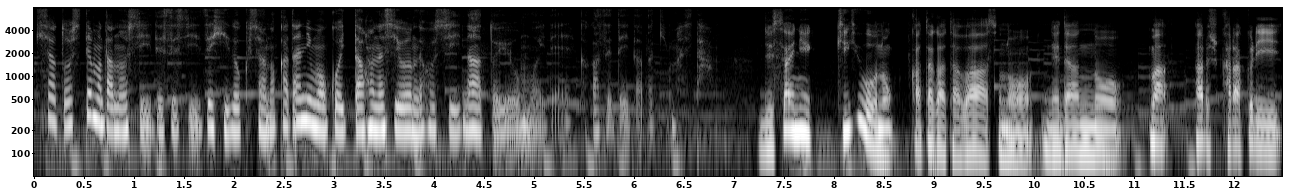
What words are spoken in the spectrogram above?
記者としても楽しいですしぜひ読者の方にもこういったお話を読んでほしいなという思いで書かせていただきました。実際に企業の方々はその値段のまあある種からくり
